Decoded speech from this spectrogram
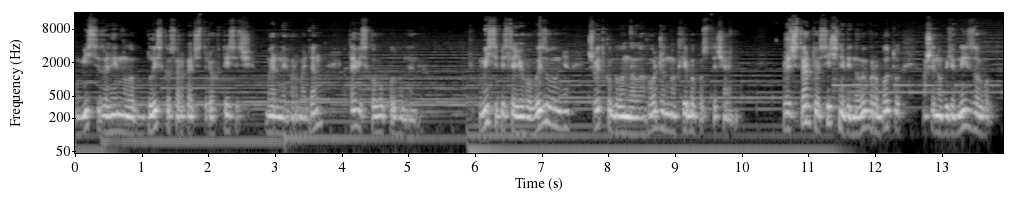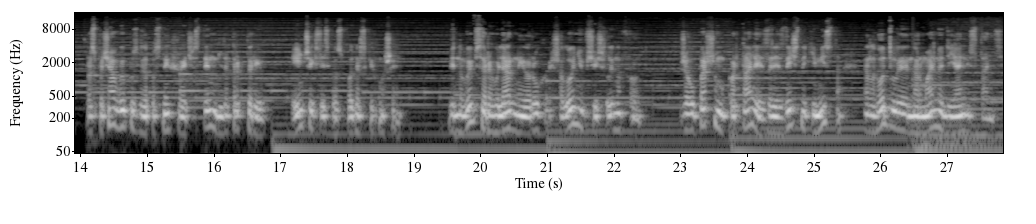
у місті загинуло близько 44 тисяч мирних громадян та військовополонених. У місті після його визволення швидко було налагоджено хлібопостачання. Вже 4 січня відновив роботу машинобудівний завод, розпочав випуск запасних частин для тракторів і інших сільськогосподарських машин. Відновився регулярний рух ешелонів, що йшли на фронт. Вже у першому кварталі залізничники міста налагодили нормальну діяльність станції,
